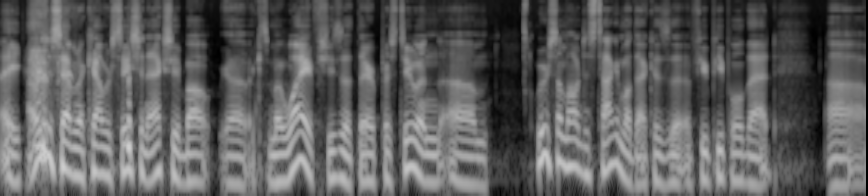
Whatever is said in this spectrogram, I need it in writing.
hey I was just having a conversation actually about because my wife, she's a therapist too, and um, we were somehow just talking about that because a few people that uh,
